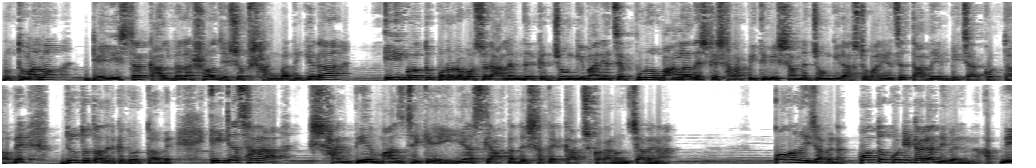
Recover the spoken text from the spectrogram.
প্রথম আলো, ডেইলি স্টার, কালবেলা সহ যেসব সাংবাদিকেরা এই গত পনেরো বছরে আলেমদেরকে জঙ্গি বানিয়েছে, পুরো বাংলাদেশকে সারা পৃথিবীর সামনে জঙ্গি রাষ্ট্র বানিয়েছে, তাদের বিচার করতে হবে, দ্রুত তাদেরকে ধরতে হবে। এইটা ছাড়া শাক দিয়ে মাছ ঢেকে ইলিয়াসকে আপনাদের সাথে কাজ করানো যাবে না। কখনোই যাবে না। কত কোটি টাকা দিবেন? আপনি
